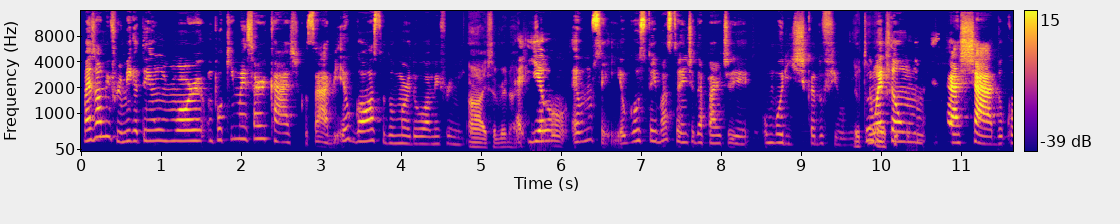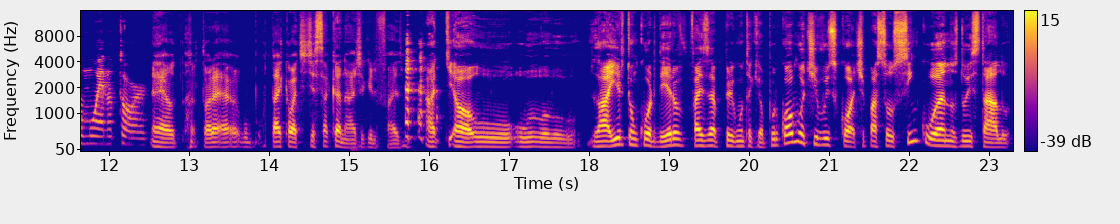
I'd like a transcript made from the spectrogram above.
Mas o Homem-Formiga tem um humor um pouquinho mais sarcástico, sabe? Eu gosto do humor do Homem-Formiga. Ah, isso é verdade. É, e eu, eu não sei, eu gostei bastante da parte humorística do filme. Eu não é tão que... escrachado como é no Thor. É, o, o Thor é. O Taika Waititi é sacanagem que ele faz. Né? aqui, ó, o, o, o Laírton Cordeiro faz a pergunta aqui, ó. Por qual motivo o Scott passou cinco anos do estalo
